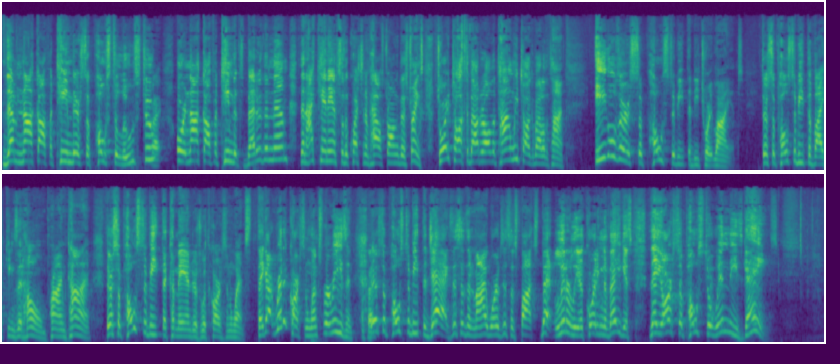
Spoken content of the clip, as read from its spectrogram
them knock off a team they're supposed to lose to, Right. or knock off a team that's better than them, then I can't answer the question of how strong are their strengths. Joy talks about it all the time. We talk about it all the time. Eagles are supposed to beat the Detroit Lions. They're supposed to beat the Vikings at home, prime time. They're supposed to beat the Commanders with Carson Wentz. They got rid of Carson Wentz for a reason. They're supposed to beat the Jags. This isn't my words, this is Fox Bet. Literally, according to Vegas, they are supposed to win these games.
